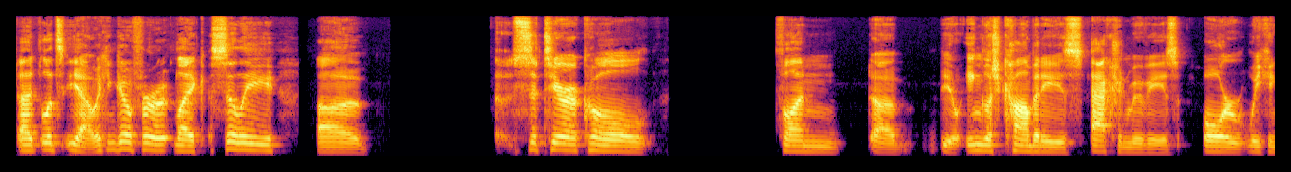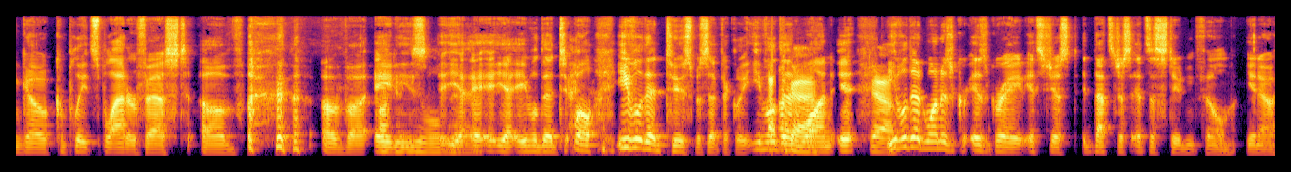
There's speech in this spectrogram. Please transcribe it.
uh, let's yeah, we can go for like silly, uh, satirical, fun, uh, you know, English comedies, action movies, or we can go complete splatterfest of of uh, eighties. Evil Yeah, Dead. eh, yeah, Evil Dead Two. Well, Evil Dead Two specifically. Evil Okay. Dead One. It Yeah. Evil Dead One is is great. It's just that's just it's a student film. You know,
